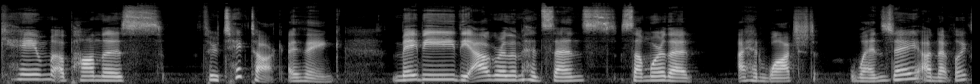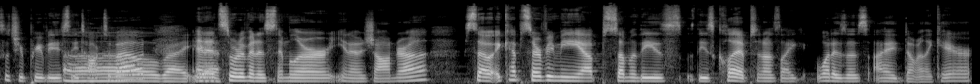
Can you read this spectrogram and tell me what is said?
came upon this through TikTok, I think. Maybe the algorithm had sensed somewhere that I had watched Wednesday on Netflix, which you previously talked about. Oh, right, And yeah. it's sort of in a similar, you know, genre. So it kept serving me up some of these these clips and I was like, what is this? I don't really care.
